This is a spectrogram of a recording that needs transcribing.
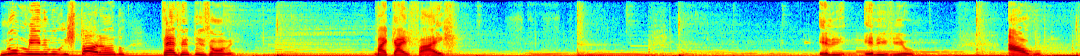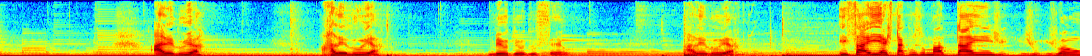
no mínimo estourando 300 homens. Mas Caifás, ele, ele viu algo. Aleluia. Aleluia. Meu Deus do céu. Aleluia. Isaías está consumado, está em João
